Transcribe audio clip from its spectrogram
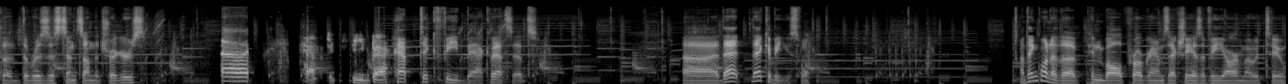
the the resistance on the triggers. Uh, Haptic feedback. Haptic feedback. That's it. Uh, that that could be useful. I think one of the pinball programs actually has a VR mode too.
